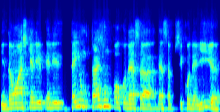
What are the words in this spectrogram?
Então acho que ele, ele tem um, traz um pouco dessa dessa psicodelia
